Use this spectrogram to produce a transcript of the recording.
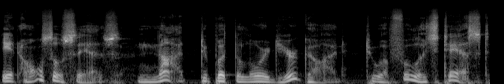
It also says not to put the Lord your God to a foolish test.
